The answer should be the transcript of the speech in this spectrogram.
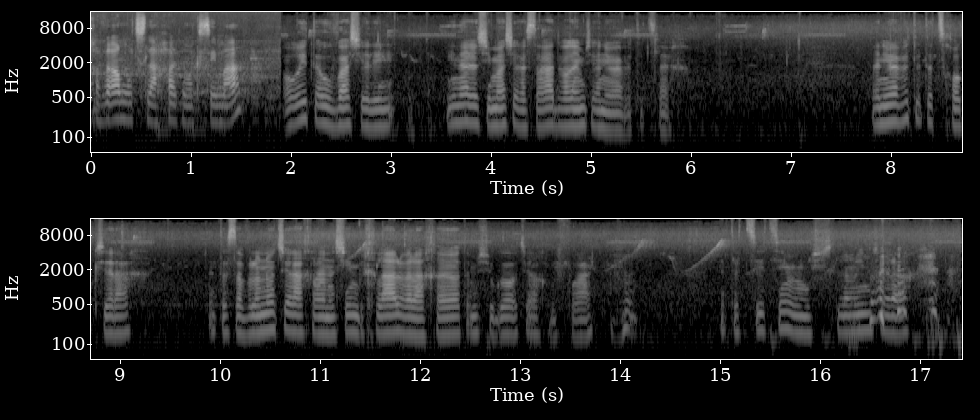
חברה מוצלחת ומקסימה. אורית אהובה שלי, הנה רשימה של עשרה דברים שאני אוהבת אצלך. אני אוהבת את הצחוק שלך, את הסבלנות שלך לאנשים בכלל ולאחיות המשוגעות שלך בפרט. את הציצים המושלמים שלך.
